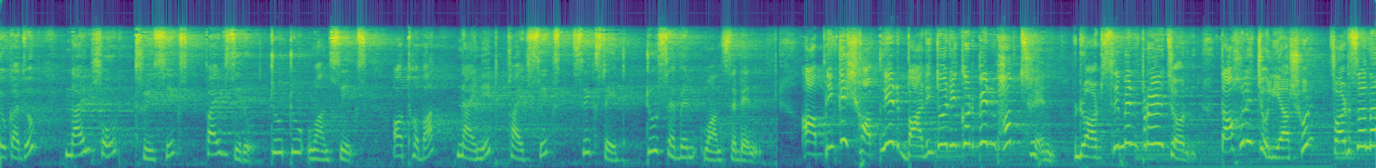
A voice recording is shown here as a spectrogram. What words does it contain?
যোগাযোগ nine four three six five zero two two one six অথবা nine eight five six six eight two seven one seven. আপনি কি স্বপ্নের বাড়ি তৈরি করবেন ভাবছেন? রড সিমেন্ট প্রয়োজন? তাহলে চলে আসুন ফারজানা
